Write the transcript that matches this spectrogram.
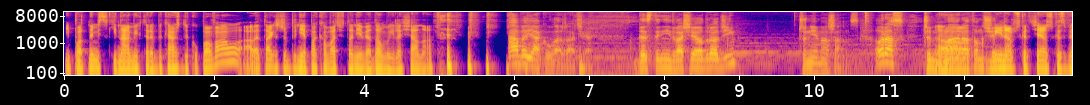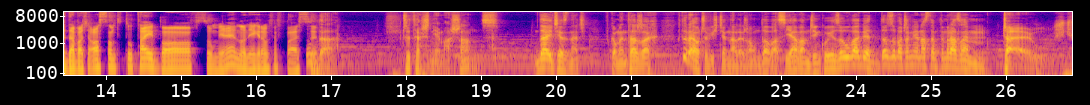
i płatnymi skinami, które by każdy kupował, ale tak, żeby nie pakować w to nie wiadomo ile siana. A wy jak uważacie? Destiny 2 się odrodzi? Czy nie ma szans? Oraz czy No, maraton się Mi na przykład ciężko jest wydawać osąd tutaj, bo w sumie no nie gram w FPS-y. uda? Czy też nie ma szans? Dajcie znać w komentarzach, które oczywiście należą do Was. Ja Wam dziękuję za uwagę. Do zobaczenia następnym razem. Cześć!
